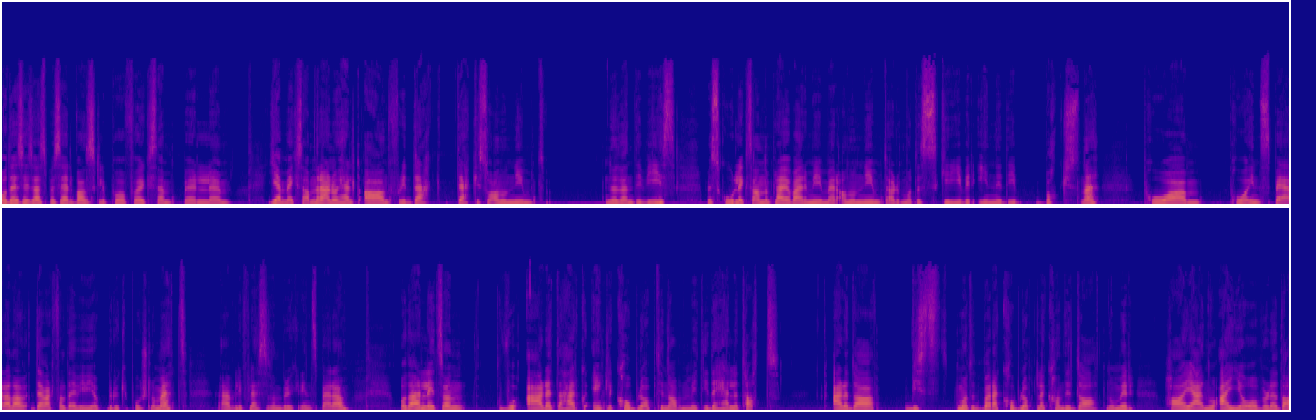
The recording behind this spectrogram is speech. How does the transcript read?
Og det syns jeg er spesielt vanskelig på for eksempel eh, Hjemmeeksamener er noe helt annet, fordi det er, det er ikke så anonymt nødvendigvis. Men skoleeksamen pleier å være mye mer anonymt, der du på en måte skriver inn i de boksene på, på Inspera. Da. Det er i hvert fall det vi bruker på Oslo OsloMet. Det er vel de fleste som bruker Inspera. Og da er det litt sånn Er dette her egentlig kobla opp til navnet mitt i det hele tatt? Er det da Hvis det bare er kobla opp til et kandidatnummer, har jeg noe eie over det da?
